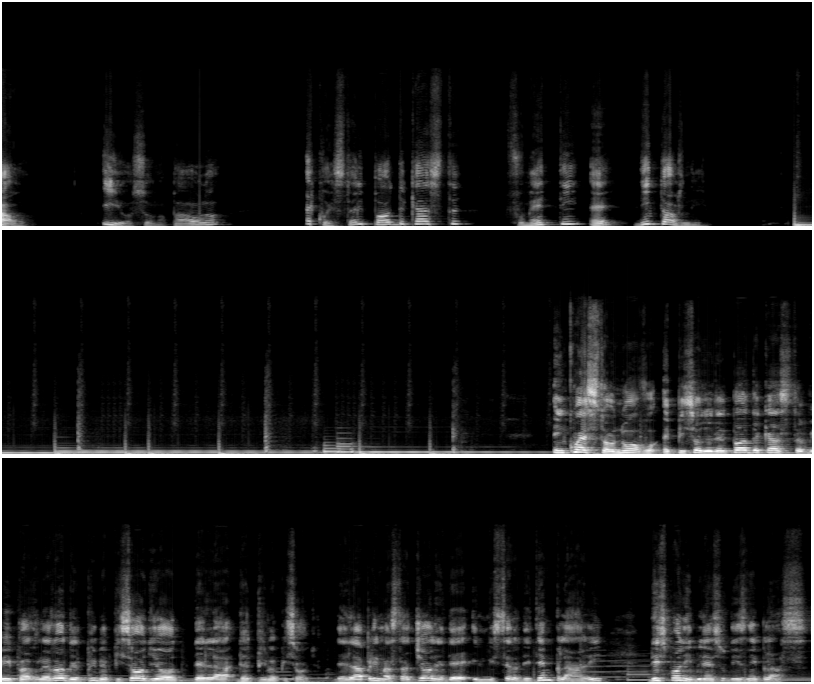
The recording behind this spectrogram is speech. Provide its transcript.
Ciao, io sono Paolo e questo è il podcast Fumetti e Dintorni. In questo nuovo episodio del podcast vi parlerò del primo episodio della, del primo episodio, della prima stagione de Il mistero dei Templari disponibile su Disney Plus.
